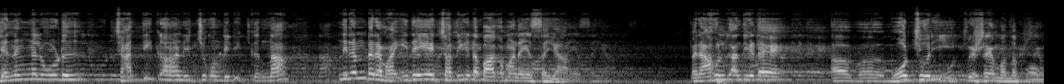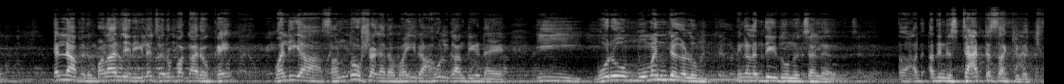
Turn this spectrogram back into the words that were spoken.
ജനങ്ങളോട് ചതി കാണിച്ചു കൊണ്ടിരിക്കുന്ന നിരന്തരമായി ഇതേ ചതിയുടെ ഭാഗമാണ് എസ് ഐ ആർ ഇപ്പൊ രാഹുൽ ഗാന്ധിയുടെ വോട്ട് ചോരി വിഷയം വന്നപ്പോൾ എല്ലാവരും വളാഞ്ചേരിയിലെ ചെറുപ്പക്കാരൊക്കെ വലിയ സന്തോഷകരമായി രാഹുൽ ഗാന്ധിയുടെ ഈ ഓരോ മൊമെന്റുകളും നിങ്ങൾ എന്ത് ചെയ്തു എന്ന് വെച്ചാൽ അതിന്റെ സ്റ്റാറ്റസ് ആക്കി വെച്ചു.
